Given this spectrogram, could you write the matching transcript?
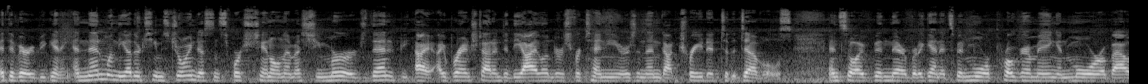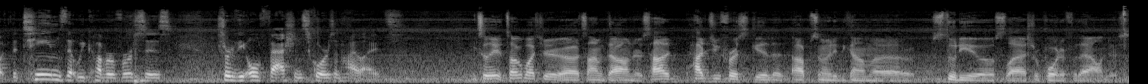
at the very beginning, and then when the other teams joined us and Sports Channel and MSG merged, then be, I, I, branched out into the Islanders for ten years, and then got traded to the Devils, and so I've been there. But again, it's been more programming and more about the teams that we cover versus sort of the old fashioned scores and highlights. So talk about your uh, time with the Islanders. How how did you first get an opportunity to become a studio slash reporter for the Islanders?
